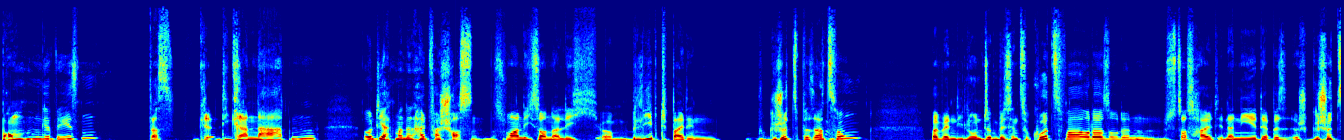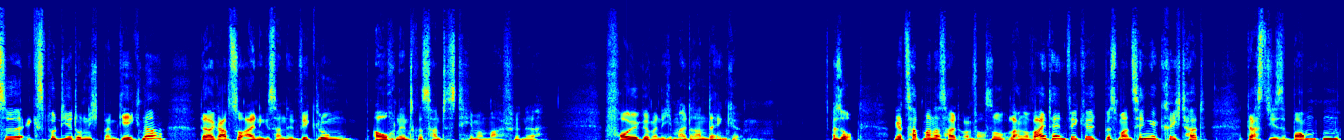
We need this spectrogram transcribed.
Bomben gewesen. Das, die Granaten. Und die hat man dann halt verschossen. Das war nicht sonderlich ähm, beliebt bei den Geschützbesatzungen. Weil wenn die Lunte ein bisschen zu kurz war oder so, dann ist das halt in der Nähe der Geschütze explodiert und nicht beim Gegner. Da gab es so einiges an Entwicklung. Auch ein interessantes Thema mal für eine Folge, wenn ich mal dran denke. So, jetzt hat man das halt einfach so lange weiterentwickelt, bis man es hingekriegt hat, dass diese Bomben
